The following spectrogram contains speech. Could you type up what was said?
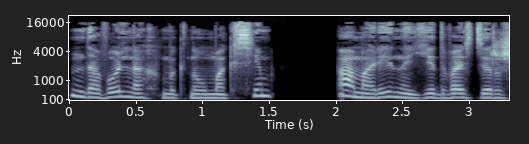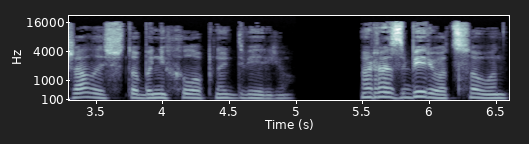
Довольно хмыкнул Максим, а Марина едва сдержалась, чтобы не хлопнуть дверью. Разберется он.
